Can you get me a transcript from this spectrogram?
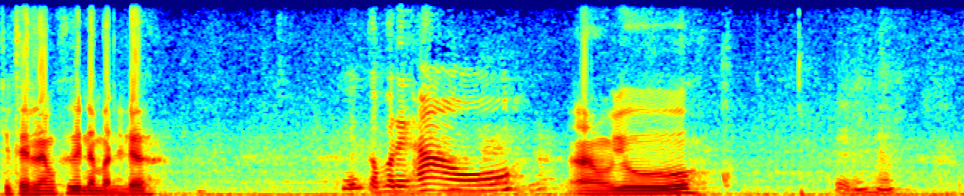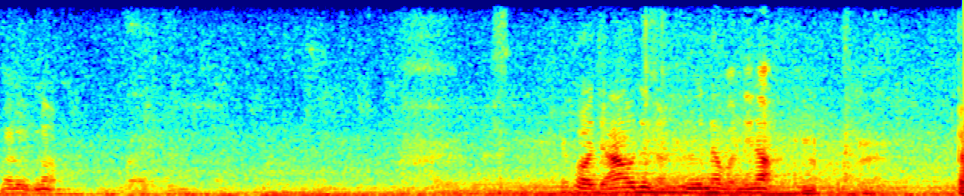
จะเต็มขึ้นนะบัดนี้เด้อขึ้นก็บ่ได้เอาเอาอยู่เห็นฮะมาดูเนาะไม่พอจะเอาดึกกลางคืนนะวันนี้เนาะแต่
